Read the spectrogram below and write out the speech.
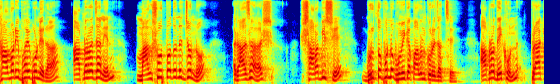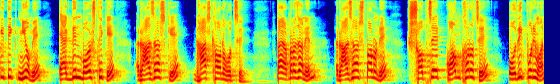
খামারি ভাই বোনেরা আপনারা জানেন মাংস উৎপাদনের জন্য রাজহাঁস সারা বিশ্বে গুরুত্বপূর্ণ ভূমিকা পালন করে যাচ্ছে। আপনারা দেখুন, প্রাকৃতিক নিয়মে একদিন বয়স থেকে রাজহাঁসকে ঘাস খাওয়ানো হচ্ছে। তাই আপনারা জানেন, রাজহাঁস পালনে সবচেয়ে কম খরচে অধিক পরিমাণ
